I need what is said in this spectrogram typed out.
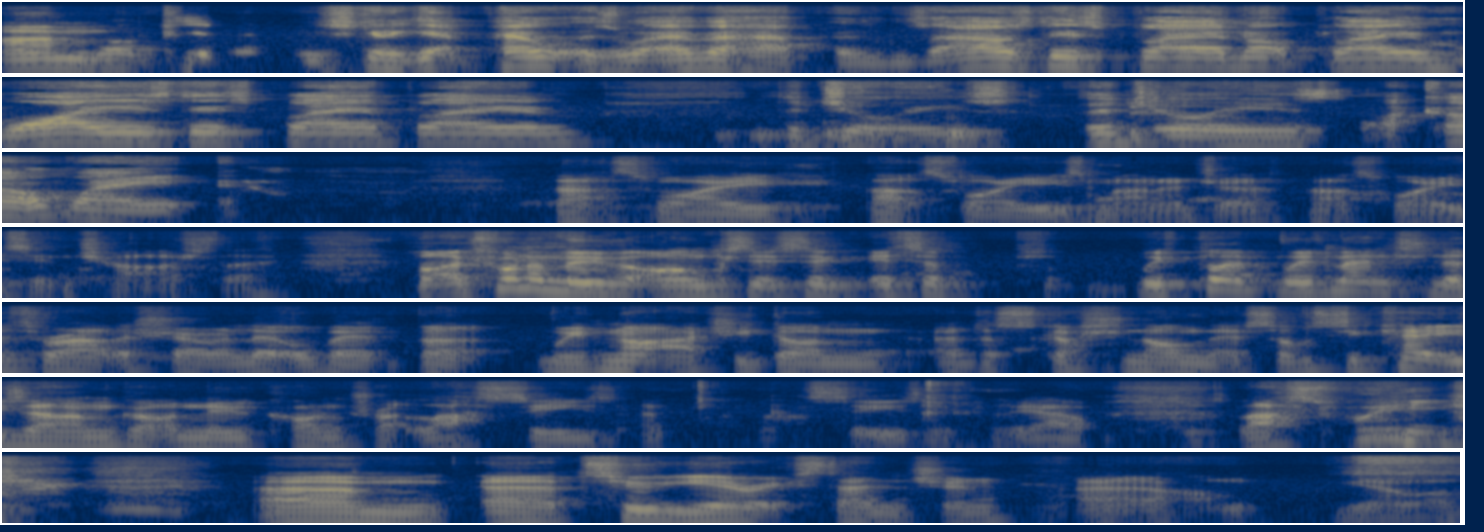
Um. He's going to get pelters, whatever happens. How's this player not playing? Why is this player playing? The joys, the joys. I can't wait. That's why. That's why he's manager. That's why he's in charge there. But I just want to move it on because it's a. It's a. We've played, we've mentioned it throughout the show a little bit, but we've not actually done a discussion on this. Obviously, Katie Zelem got a new contract last season. Last season, yeah, last week, um, a two-year extension. Uh, you know,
